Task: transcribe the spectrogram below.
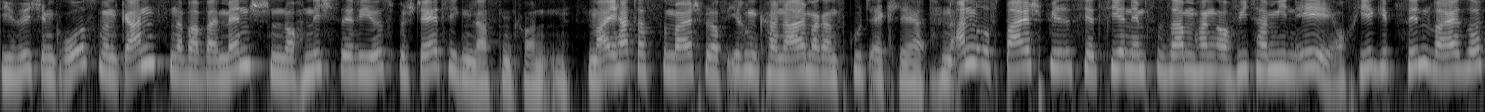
die sich im Großen und Ganzen aber bei Menschen noch nicht seriös bestätigen lassen konnten. Mai hat das zum Beispiel auf ihrem Kanal mal ganz gut erklärt. Ein anderes Beispiel ist jetzt hier in dem Zusammenhang auch Vitamin E. Auch hier gibt es Hinweise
